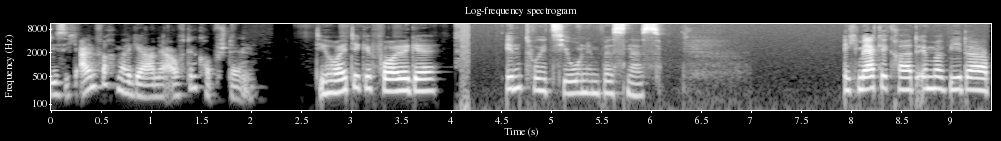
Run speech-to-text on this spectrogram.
die sich einfach mal gerne auf den Kopf stellen. Die heutige Folge Intuition im Business. Ich merke gerade immer wieder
